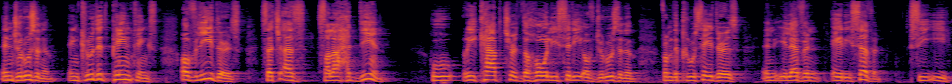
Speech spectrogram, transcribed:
in Jerusalem included paintings of leaders such as Salah ad-Din, who recaptured the holy city of Jerusalem from the Crusaders in 1187 CE,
